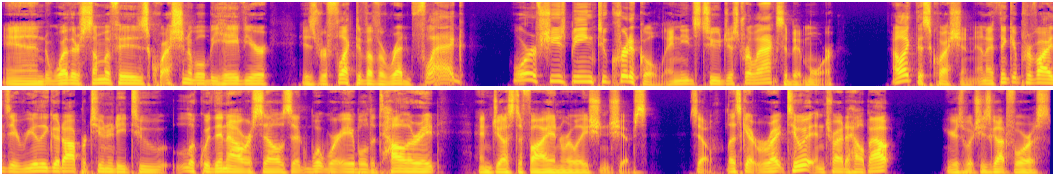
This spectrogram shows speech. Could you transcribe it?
and whether some of his questionable behavior is reflective of a red flag or if she's being too critical and needs to just relax a bit more. I like this question, and I think it provides a really good opportunity to look within ourselves at what we're able to tolerate and justify in relationships. So let's get right to it and try to help out. Here's what she's got for us.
